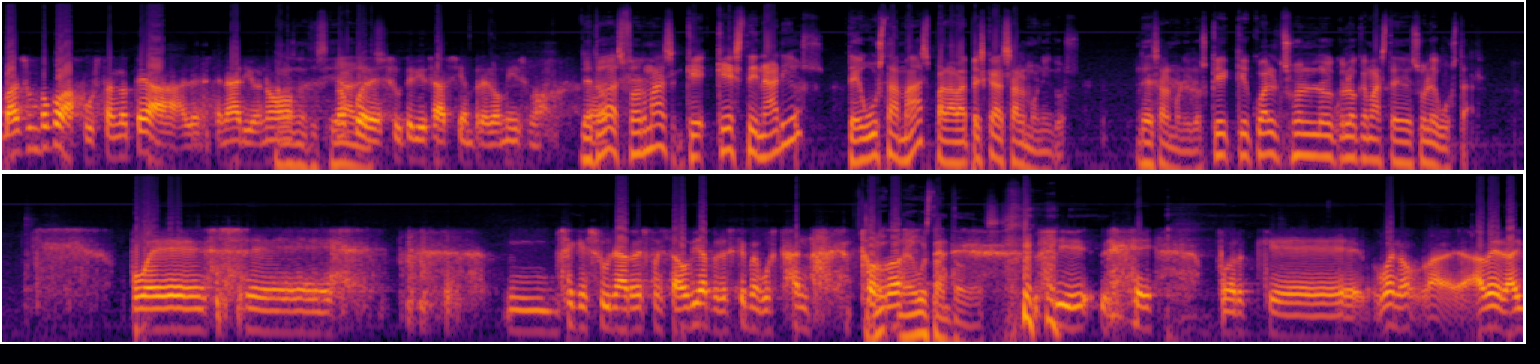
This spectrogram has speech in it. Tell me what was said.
vas un poco ajustándote al escenario, A no, no puedes utilizar siempre lo mismo. De todas formas, ¿qué, qué escenarios te gusta más para la pesca de salmónicos? De salmónidos. ¿Qué, qué, ¿Cuál son lo, lo que más te suele gustar? Pues eh, sé que es una respuesta obvia, pero es que me gustan todos. Me gustan todos. Sí, porque, bueno, a, ver, hay,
